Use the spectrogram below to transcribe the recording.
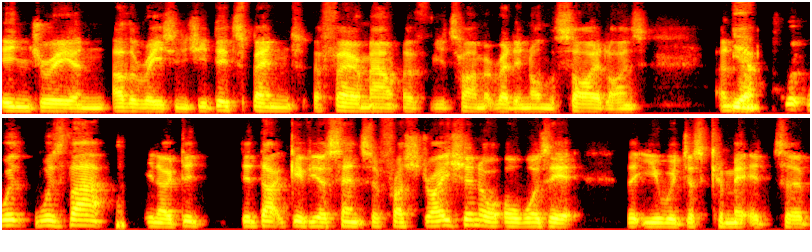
injury and other reasons. You did spend a fair amount of your time at Reading on the sidelines. And yeah. was, was that, you know, did did that give you a sense of frustration, or, or was it that you were just committed to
